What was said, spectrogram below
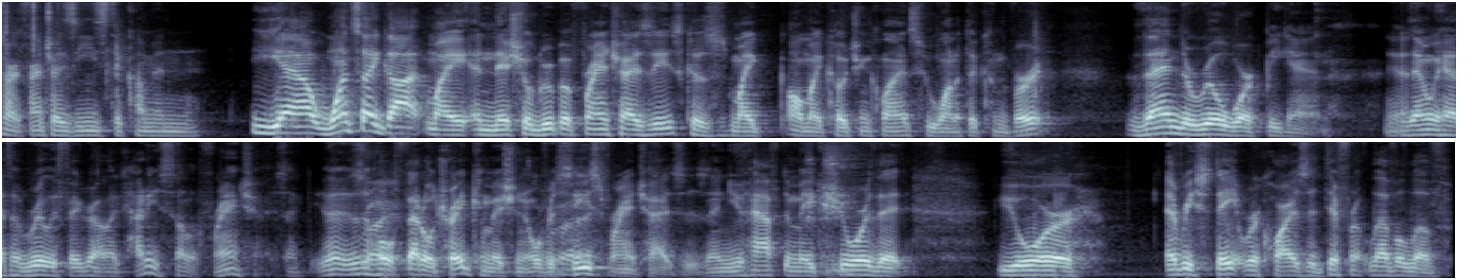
sorry, franchisees to come in? Yeah, once I got my initial group of franchisees, because my all my coaching clients who wanted to convert, then the real work began. Then we had to really figure out like how do you sell a franchise? Like there's a whole Federal Trade Commission oversees franchises, and you have to make sure that your every state requires a different level of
